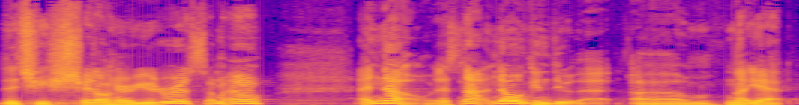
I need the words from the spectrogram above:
Did she shit on her uterus somehow? And no, it's not. No one can do that. Um, not yet.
